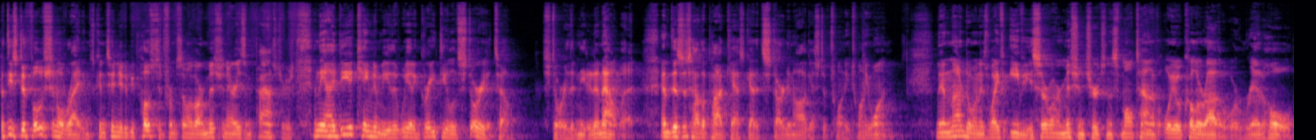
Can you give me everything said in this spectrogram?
But these devotional writings continue to be posted from some of our missionaries and pastors, and the idea came to me that we had a great deal of story to tell, story that needed an outlet. And this is how the podcast got its start in August of 2021. Leonardo and his wife Evie serve our mission church in the small town of Hoyo, Colorado, or Red Hole.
